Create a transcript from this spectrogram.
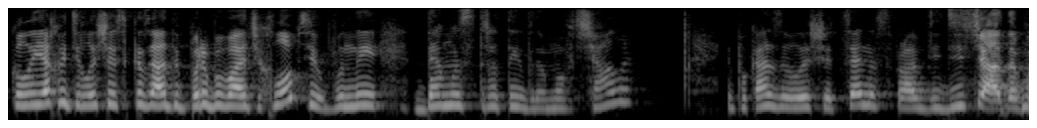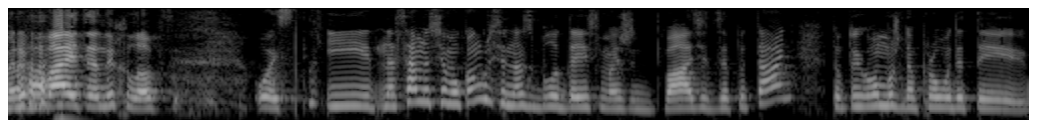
коли я хотіла щось сказати, перебиваючи хлопців, вони демонстративно мовчали і показували, що це насправді дівчата перебивають, а не хлопці. Ось і на саме на цьому конкурсі в нас було десь майже 20 запитань. Тобто його можна проводити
